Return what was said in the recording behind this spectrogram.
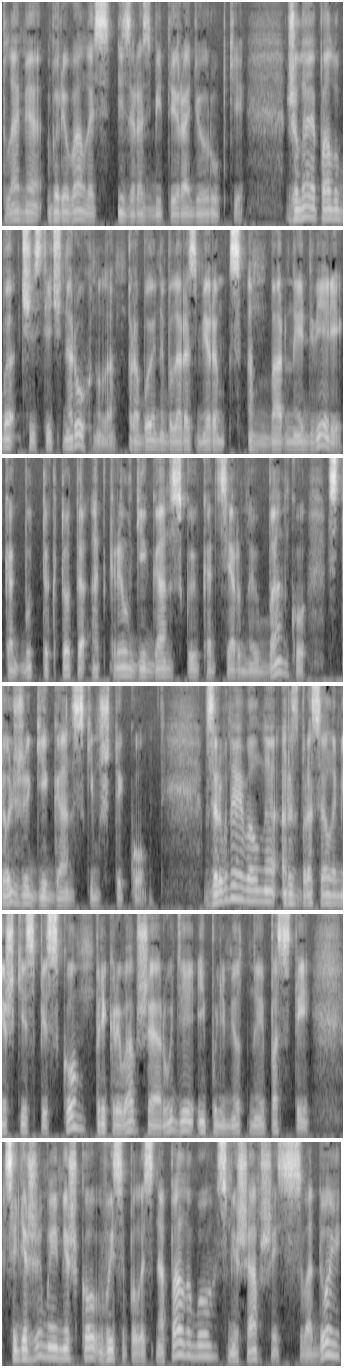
Пламя вырывалось из разбитой радиорубки. Жилая палуба частично рухнула. Пробоина была размером с амбарные двери, как будто кто-то открыл гигантскую консервную банку столь же гигантским штыком. Взрывная волна разбросала мешки с песком, прикрывавшие орудия и пулеметные посты. Содержимое мешков высыпалось на палубу, смешавшись с водой,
